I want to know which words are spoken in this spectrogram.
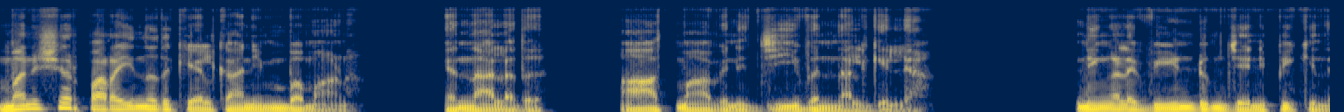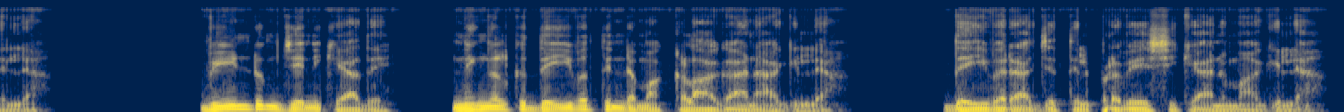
മനുഷ്യർ പറയുന്നത് കേൾക്കാൻ ഇമ്പമാണ്. എന്നാൽ അത് ആത്മാവിന് ജീവൻ നൽകില്ല. നിങ്ങളെ വീണ്ടും ജനിപ്പിക്കുന്നില്ല. വീണ്ടും ജനിക്കാതെ നിങ്ങൾക്ക് ദൈവത്തിന്റെ മക്കളാകാനാകില്ല. ദൈവരാജ്യത്തിൽ പ്രവേശിക്കാനുമാകില്ല.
